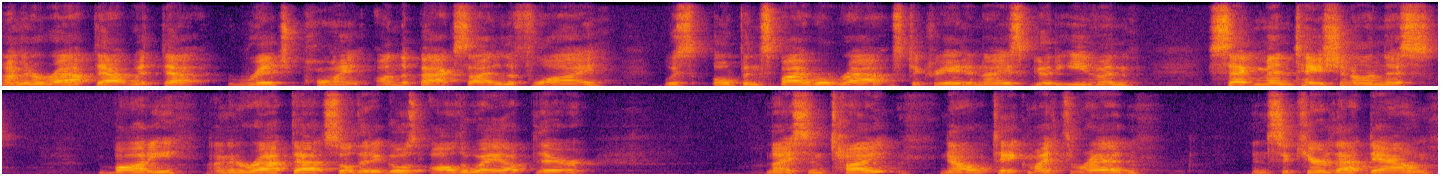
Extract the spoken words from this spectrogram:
I'm going to wrap that with that ridge point on the back side of the fly with open spiral wraps to create a nice good even segmentation on this body. I'm going to wrap that so that it goes all the way up there nice and tight. Now I'll take my thread and secure that down.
